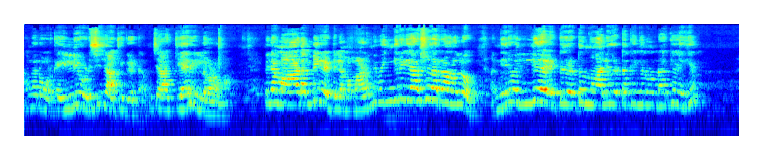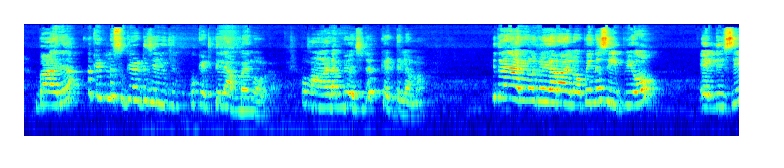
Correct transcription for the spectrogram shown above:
അങ്ങനെ ഓർക്കാം. ഇല്ലി ഓടിച്ച് ചാക്കി കെട്ടുക. അപ്പൊ ചാക്യാർ ഇല്ലോടമ്മ പിന്നെ മാടമ്പി കെട്ടില്ലമ്മ മാടമ്പി ഭയങ്കര ക്യാഷുകാരനാണല്ലോ അങ്ങനെ വലിയ എട്ട് കെട്ടും നാല് കെട്ടൊക്കെ ഇങ്ങനെ ഉണ്ടാക്കി വയ്ക്കും ഭാര്യ ആ കെട്ടിൽ സുഖമായിട്ട് ജീവിക്കും. അപ്പൊ കെട്ടില്ല അമ്മ എന്ന് ഓർക്കാം. അപ്പൊ മാടമ്പി വെച്ചിട്ട് കെട്ടിലമ്മ ഇത്രയും കാര്യങ്ങൾ ക്ലിയർ ആയല്ലോ. പിന്നെ C P O L D C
